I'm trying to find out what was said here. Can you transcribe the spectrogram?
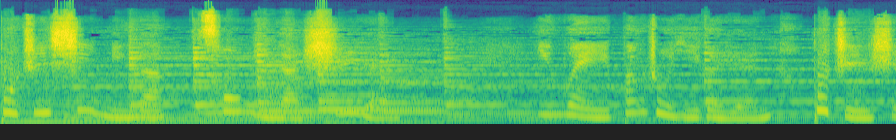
不知姓名的聪明的。的诗人。因为帮助一个人不只是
